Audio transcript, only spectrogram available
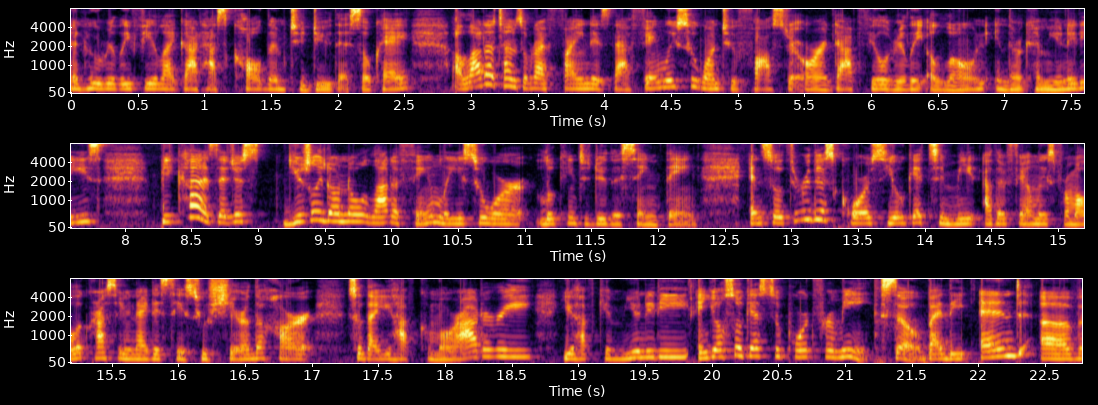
and who really feel like God has called them to do this, okay? A lot of times, what I find is that families who want to foster or adopt feel really alone in their communities because they just usually don't know a lot of families who are looking to do the same thing. And so, through this course, you'll get to meet other families from all across the United States who share the heart so that you have camaraderie, you have community, and you also get support from me. So by the end of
